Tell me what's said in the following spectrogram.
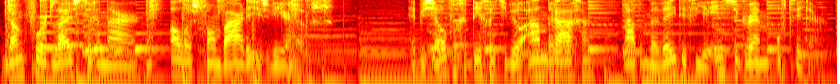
Dank voor het luisteren naar Alles van Waarde is Weerloos. Heb je zelf een gedicht dat je wil aandragen? Laat het me weten via Instagram of Twitter.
